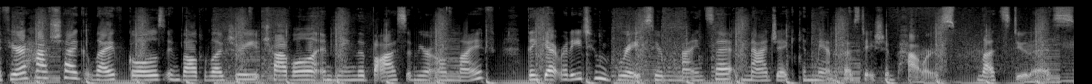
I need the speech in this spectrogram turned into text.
If your hashtag life goals involve luxury, travel, and being the boss of your own life, then get ready to embrace your mindset, magic, and manifestation powers. Let's do this.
